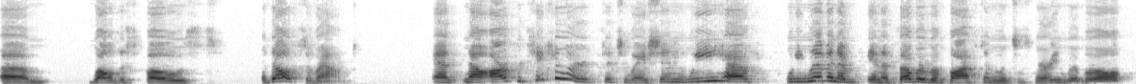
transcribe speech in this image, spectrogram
um, well-disposed adults around. And now our particular situation, we have we live in a in a suburb of Boston which is very liberal,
